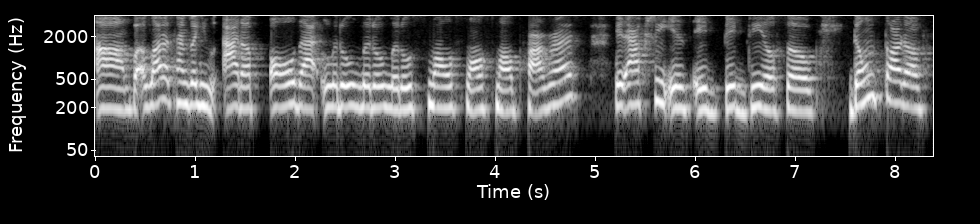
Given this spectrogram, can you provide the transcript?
Um, but a lot of times when you add up all that little, little, little, small, small, small progress, it actually is a big deal. So don't start off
